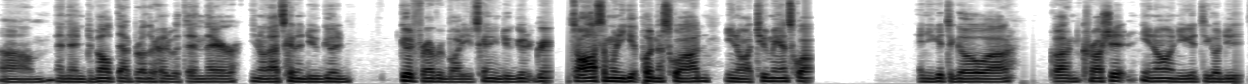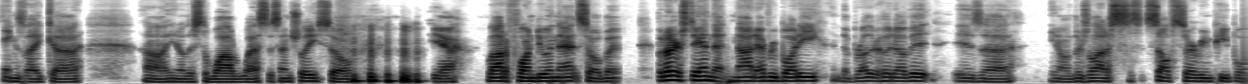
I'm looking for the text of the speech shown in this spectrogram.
um, and then develop that brotherhood within there. You know, that's going to do good, good for everybody. It's going to do good. Great. It's awesome when you get put in a squad. You know, a two man squad, and you get to go. Uh, go out and crush it, you know, and you get to go do things like, uh, uh, you know, there's the Wild West essentially. So, yeah, a lot of fun doing that. So, but but understand that not everybody, the brotherhood of it is, uh, you know, there's a lot of self-serving people,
